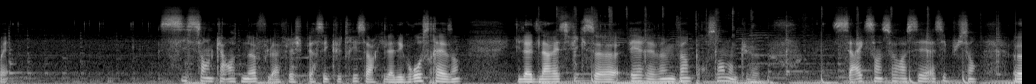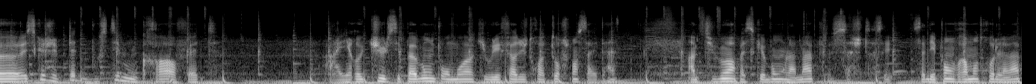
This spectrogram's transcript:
Ouais. 649 la flèche persécutrice alors qu'il a des grosses raises. Hein. Il a de la res fixe euh, R et même 20% donc euh, c'est vrai que c'est un sort assez, assez puissant. Est-ce que je vais peut-être booster mon Kra en fait? Ah il recule, c'est pas bon pour moi qui voulait faire du 3 tours, je pense que ça va être un un petit peu mort parce que bon la map ça, ça dépend vraiment trop de la map.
